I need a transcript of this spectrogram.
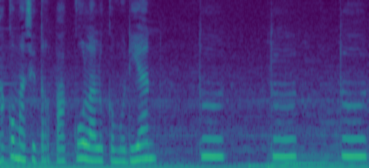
Aku masih terpaku lalu kemudian tut tut tut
